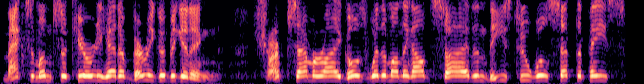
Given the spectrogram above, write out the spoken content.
Maximum Security had a very good beginning. Sharp Samurai goes with him on the outside, and these two will set the pace.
